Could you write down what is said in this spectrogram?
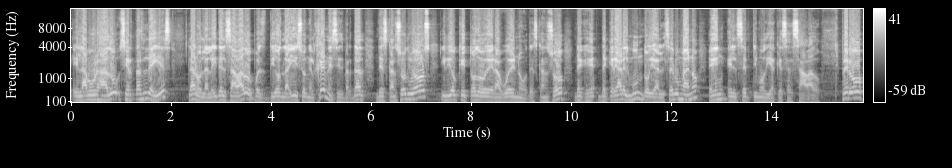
elaborado, ciertas leyes, Claro, la ley del sábado, pues Dios la hizo en el Génesis, ¿verdad? Descansó Dios y vio que todo era bueno. Descansó de, crear el mundo y al ser humano en el séptimo día, que es el sábado. Pero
